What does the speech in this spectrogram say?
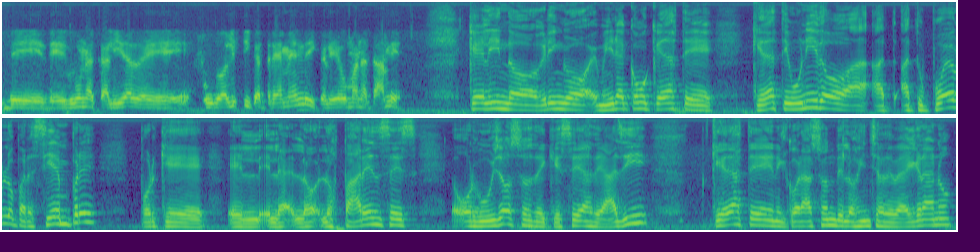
de, una calidad de futbolística tremenda y calidad humana también. Qué lindo, gringo. Mira cómo quedaste, quedaste unido a, tu pueblo para siempre, porque los parenses orgullosos de que seas de allí, quedaste en el corazón de los hinchas de Belgrano,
